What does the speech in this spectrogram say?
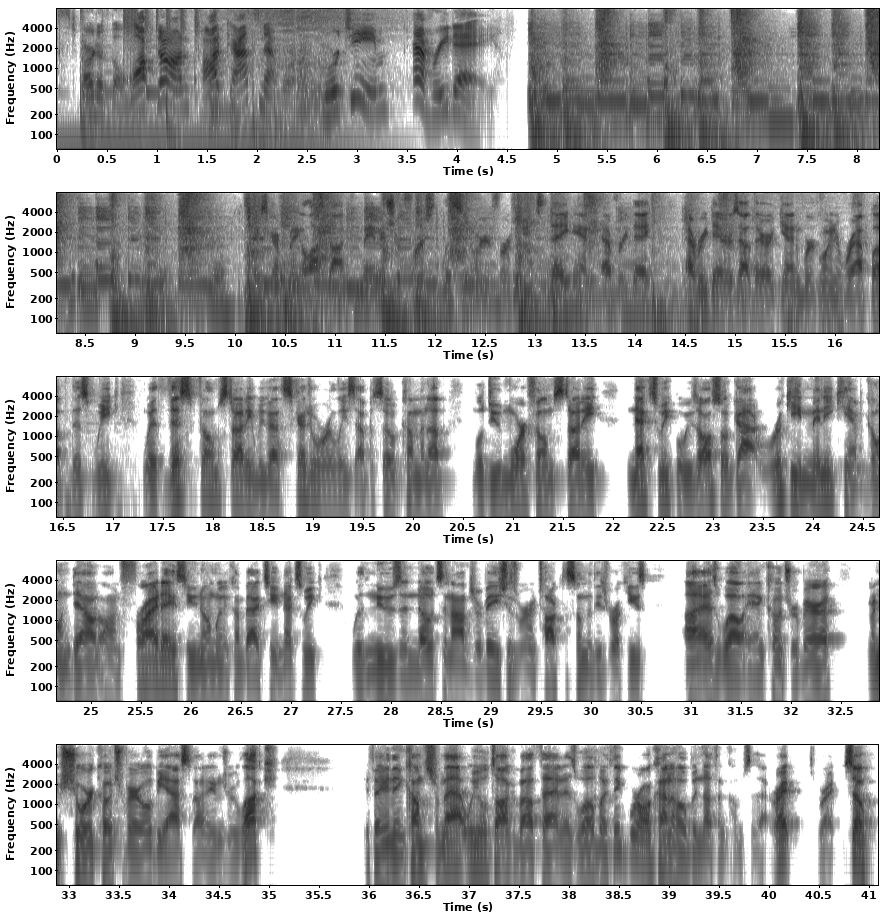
part of the Locked On Podcast Network. Your team every day. Thanks again for being a Locked On Commanders your first listen or your first view today and every day. Every day is out there. Again, we're going to wrap up this week with this film study. We've got a schedule release episode coming up. We'll do more film study next week, but we've also got rookie mini camp going down on Friday. So you know I'm going to come back to you next week with news and notes and observations. We're going to talk to some of these rookies uh, as well and Coach Rivera. I'm sure Coach Rivera will be asked about Andrew Luck if anything comes from that, we will talk about that as well. But I think we're all kind of hoping nothing comes to that, right? Right. So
